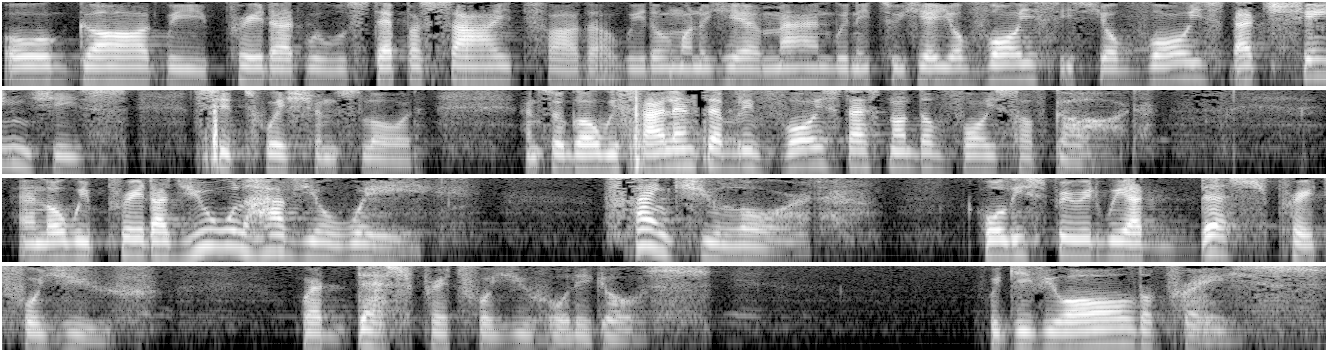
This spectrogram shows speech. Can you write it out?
Oh God, we pray that we will step aside, Father. We don't want to hear a man. We need to hear your voice. It's your voice that changes situations, Lord. And so, God, we silence every voice that's not the voice of God. And Lord, we pray that you will have your way. Thank you, Lord. Holy Spirit, we are desperate for you. We're desperate for you, Holy Ghost. We give you all the praise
